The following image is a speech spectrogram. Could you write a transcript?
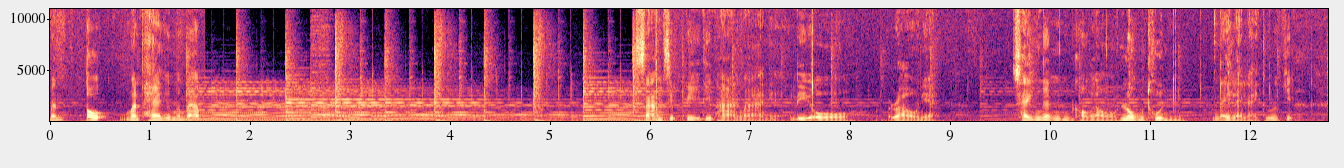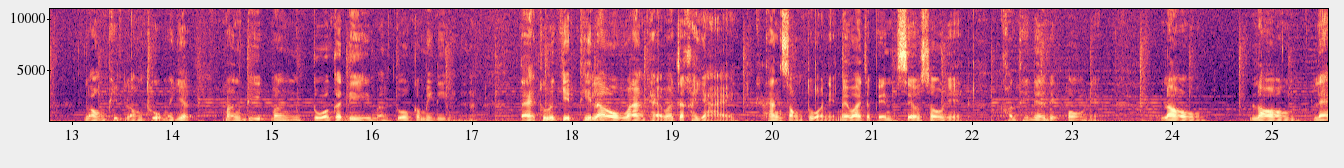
มันโตมันแพงขึ้นมามาก 30 ปีที่ผ่านมาเนี่ยรีโอเราเนี่ยใช้เงินของเราลงทุนในหลาย ๆ ธุรกิจ ลองผิดลองถูกมาเยอะ บางดีบางตัวก็ดี บางตัวก็ไม่ดีนะครับแแต่ธุรกิจที่เราวางแผนว่าจะขยายทั้ง 2 ตัวเนี่ยไม่ว่าจะเป็นเซลล์โซเรตคอนเทนเนอร์เดโปเนี่ยเราลองและ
